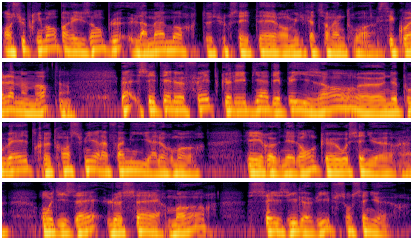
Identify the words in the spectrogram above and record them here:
en supprimant par exemple la main morte sur ses terres en 1423. C'est quoi la main morte? Ben, C'était le fait que les biens des paysans euh, ne pouvaient être transmis à la famille à leur mort et revenaient donc euh, au seigneur. Hein. On disait le cerf mort saisit le vif son seigneur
